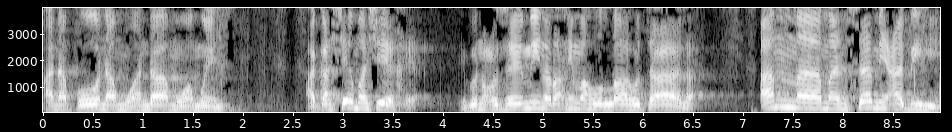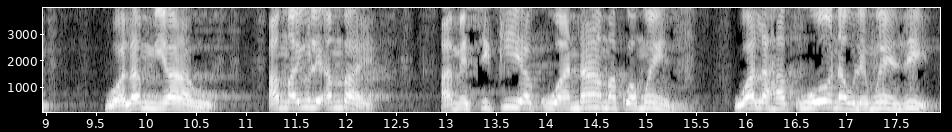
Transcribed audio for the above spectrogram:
Anapoona muandamo wa mwezi akasema shekhe ibn Uthaymeen rahimahullahu ta'ala amma man sami'a bihi wa lam yarahu. Ama yule ambaye amesikia kuandama kwa mwezi wala hakuona ule mwezi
